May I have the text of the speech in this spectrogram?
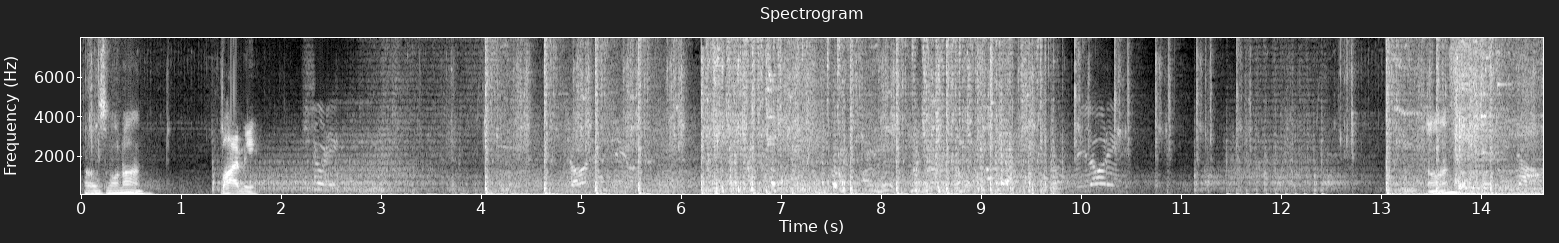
What's going on? Behind me. Shooting. Charging shield. Reloading. On? Down.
